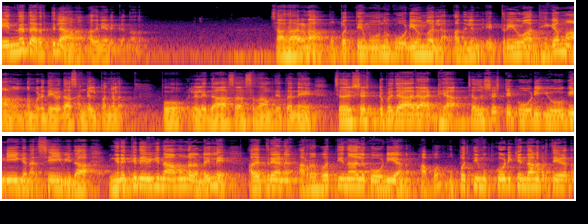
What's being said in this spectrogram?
എന്ന തരത്തിലാണ് അതിനെടുക്കുന്നത് സാധാരണ മുപ്പത്തി മൂന്ന് കോടിയൊന്നുമല്ല അതിലും എത്രയോ അധികമാണ് നമ്മുടെ ദേവതാ സങ്കല്പങ്ങൾ ഇപ്പോൾ ലളിതാ സഹസ്രനാമത്തിൽ തന്നെ ചതുഷ്ടുപചാരാഢ്യ ചതുഷ്ടി കോടി യോഗിനീഗണ സേവിത ഇങ്ങനെയൊക്കെ ദേവിക്ക് നാമങ്ങളുണ്ട് ഇല്ലേ? അത് എത്രയാണ് അറുപത്തിനാല് കോടിയാണ്. അപ്പോൾ മുപ്പത്തി മുക്കോടിക്ക് എന്താണ് പ്രത്യേകത?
